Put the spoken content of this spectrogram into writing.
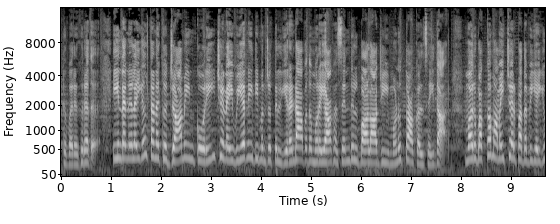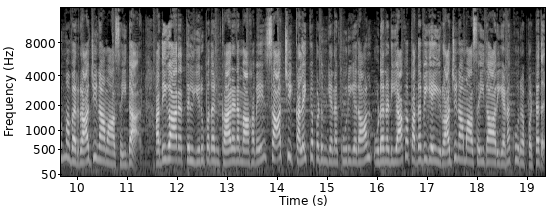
நீட்டிக்கப்பட்டு வருகிறது. இந்த நிலையில் தனக்கு ஜாமீன் கோரி சென்னை உயர்நீதிமன்றத்தில் இரண்டாவது முறையாக செந்தில் பாலாஜி மனு தாக்கல் செய்தார். மறுபக்கம் அமைச்சர் பதவியையும் அவர் ராஜினாமா செய்தார். அதிகாரத்தில் இருப்பதன் காரணமாகவே சாட்சி கலைக்கப்படும் என கூறியதால் உடனடியாக பதவியை ராஜினாமா செய்தார் என கூறப்பட்டது.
